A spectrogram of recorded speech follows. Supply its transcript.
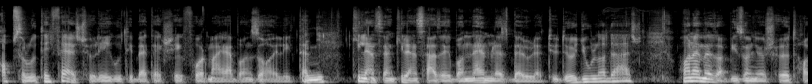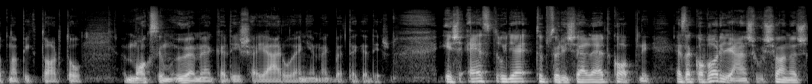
Abszolút egy felső légúti betegség formájában zajlik. Tehát 99%-ban nem lesz belőle tüdőgyulladás, hanem ez a bizonyos 5-6 napig tartó maximum hőemelkedéssel járó enyhe megbetegedés. És ezt ugye többször is el lehet kapni. Ezek a variánsok sajnos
